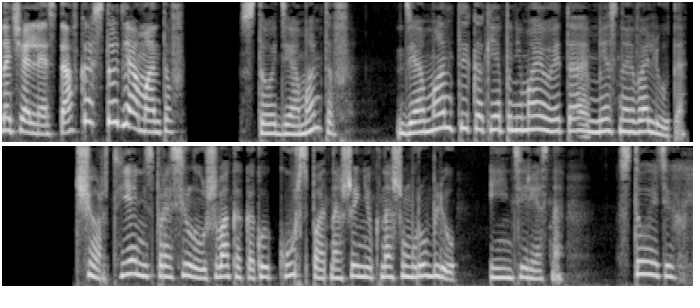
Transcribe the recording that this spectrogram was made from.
Начальная ставка — 100 диамантов». «Сто диамантов? Диаманты, как я понимаю, это местная валюта. Чёрт, я не спросила у Швака, какой курс по отношению к нашему рублю. И интересно, сто этих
